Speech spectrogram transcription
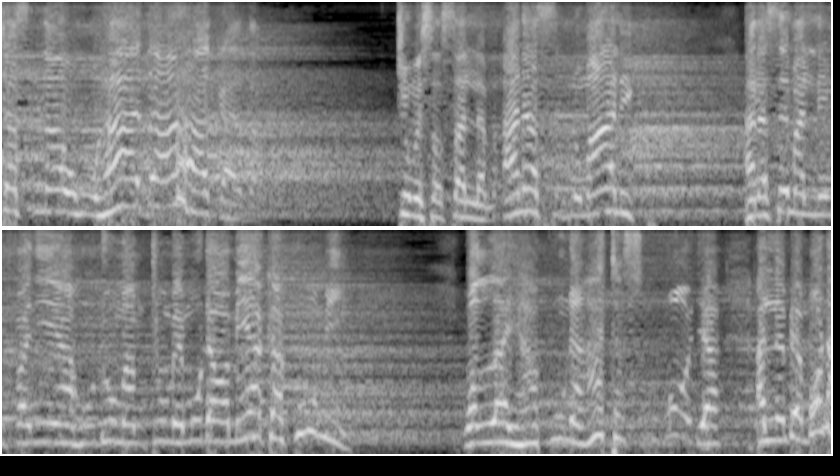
tasna'u hadha hakadha. Mtume sallam Anas ibn Malik anasema nilimfanyia huduma mtume muda wa miaka kumi. Wallahi hakuna hata siku moja aliniambia mbona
